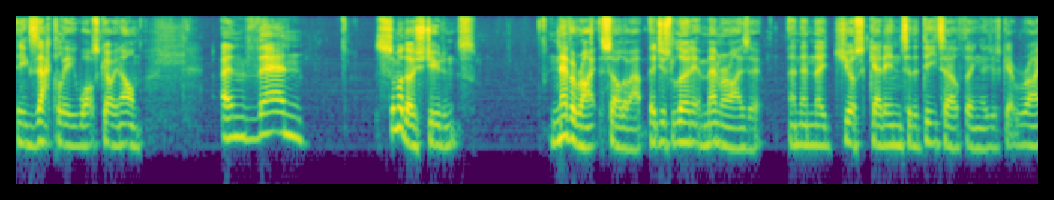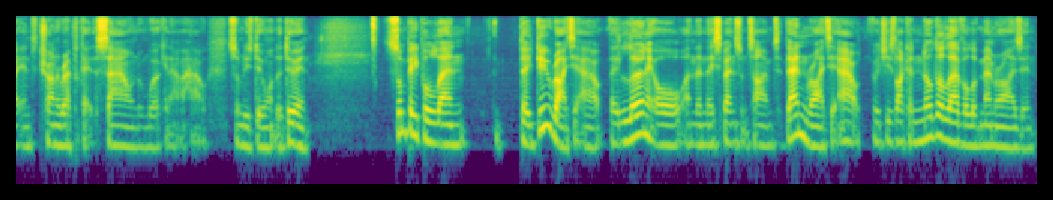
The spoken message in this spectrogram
exactly what's going on, and then some of those students never write the solo out. They just learn it and memorize it. And then they just get into the detail thing. They just get right into trying to replicate the sound and working out how somebody's doing what they're doing. Some people then they do write it out, they learn it all, and then they spend some time to then write it out, which is like another level of memorizing,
